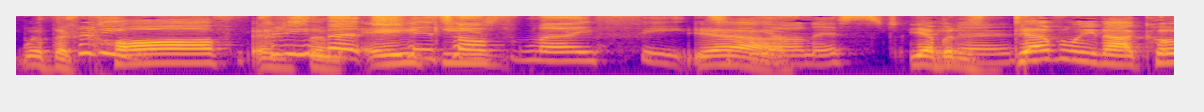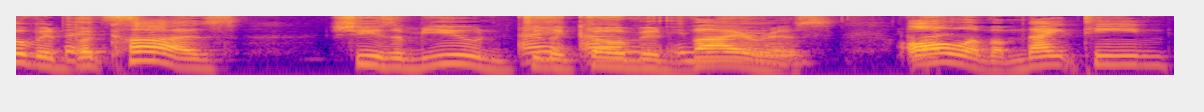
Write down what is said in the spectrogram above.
with a Pretty- cough and pretty some much achy, hit off my feet. Yeah. To be honest. yeah, but know. it's definitely not COVID But because she's immune to I the COVID immune. virus. All of them 19,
